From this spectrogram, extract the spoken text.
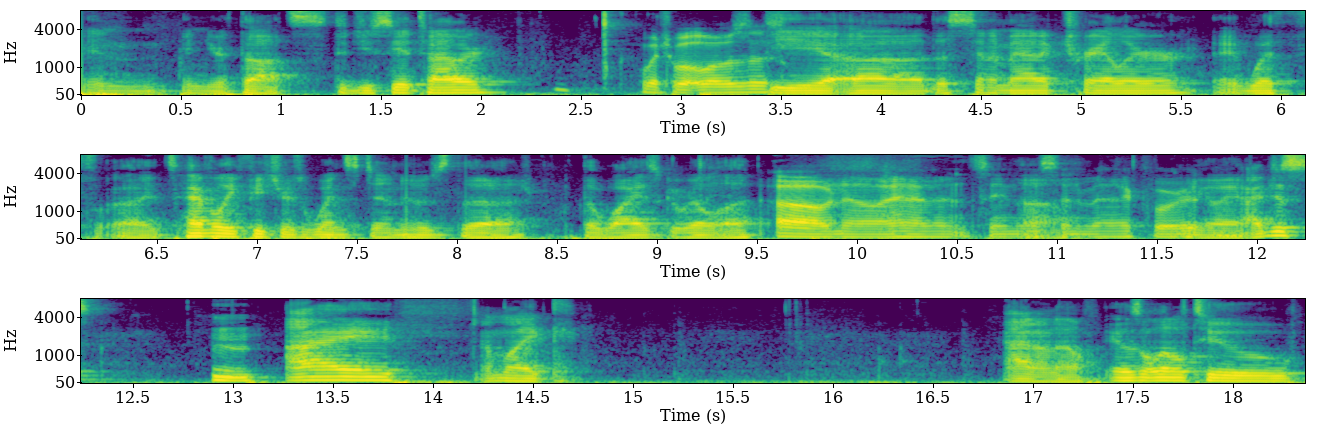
in in your thoughts. Did you see it, Tyler? Which what, what was this? The uh, the cinematic trailer with uh, it's heavily features Winston, who's the the wise gorilla. Oh no, I haven't seen the Oh. cinematic for it. Anyway, I just Mm. I I'm like I don't know. It was a little too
